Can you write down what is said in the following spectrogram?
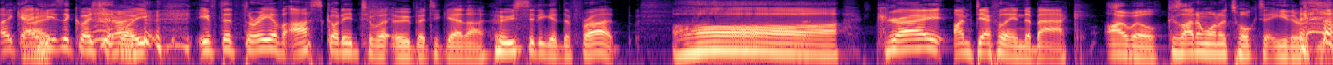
Okay, Right. here's a question for you. If the three of us got into an Uber together, who's sitting in the front? oh, great! I'm definitely in the back. I will, because I don't want to talk to either of you.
